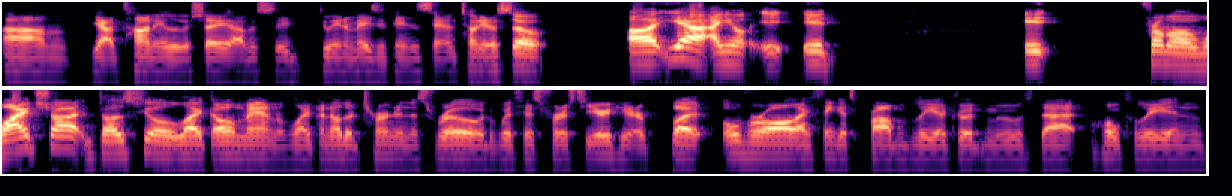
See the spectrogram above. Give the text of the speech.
Um, yeah, Tani Oluwaseyi obviously doing amazing things in San Antonio. So, uh, yeah, I you know it it it from a wide shot does feel like oh man like another turn in this road with his first year here. But overall i think it's probably a good move that hopefully in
